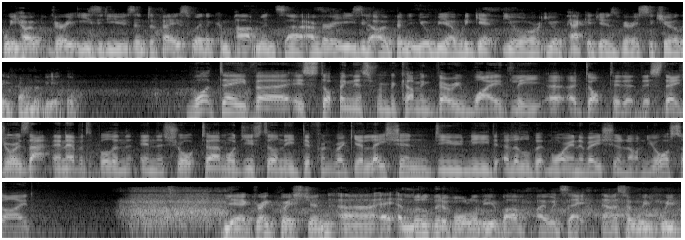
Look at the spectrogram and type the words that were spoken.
we hope, very easy to use interface where the compartments are, are very easy to open and you'll be able to get your, your packages very securely from the vehicle. What, Dave, uh, is stopping this from becoming very widely uh, adopted at this stage? Or is that inevitable in in the short term? Or do you still need different regulation? Do you need a little bit more innovation on your side? Yeah, great question. Uh, a, little bit of all of the above, I would say. Uh, so we've, we've,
